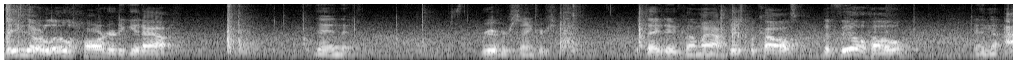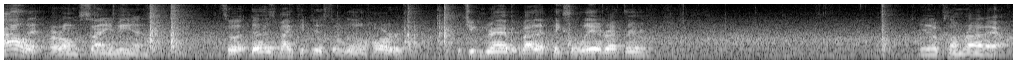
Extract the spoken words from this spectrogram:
These are a little harder to get out than the river sinkers, but they do come out just because the fill hole and the eyelet are on the same end. So it does make it just a little harder, but you can grab it by that piece of lead right there, and it'll come right out.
